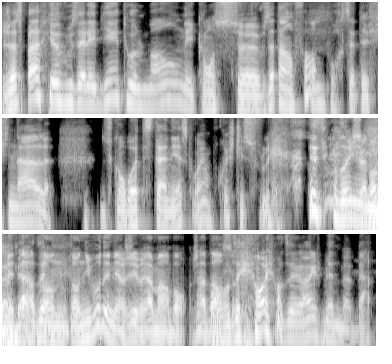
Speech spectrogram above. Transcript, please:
J'espère que vous allez bien, tout le monde, et qu'on se... vous êtes en forme pour cette finale du combat titanesque. Ouais, pourquoi je t'ai soufflé? Je sais pas, mais ton, ton niveau d'énergie est vraiment bon. J'adore ça. dirait, ouais, on dirait vraiment que je viens de me battre.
